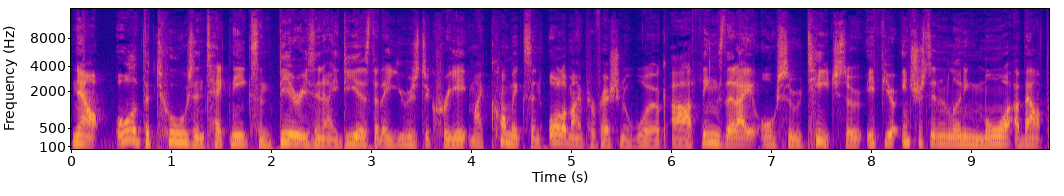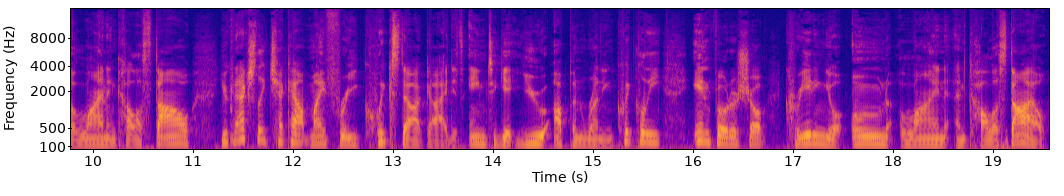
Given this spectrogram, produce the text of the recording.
Now, all of the tools and techniques and theories and ideas that I use to create my comics and all of my professional work are things that I also teach. So if you're interested in learning more about the line and color style, you can actually check out my free quick start guide. It's aimed to get you up and running quickly in Photoshop, creating your own line and color style.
